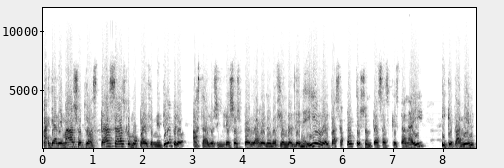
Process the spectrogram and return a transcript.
hay además otras tasas, como parece mentira, pero hasta los ingresos por la renovación del DNI o del pasaporte son tasas que están ahí y que también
